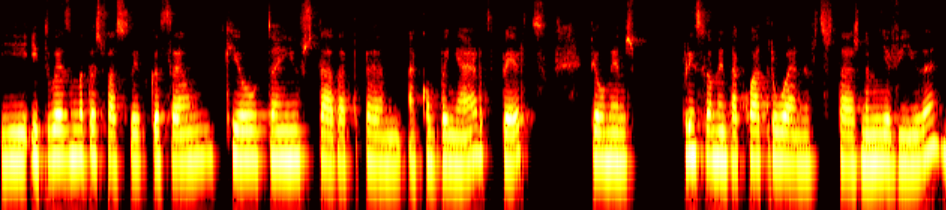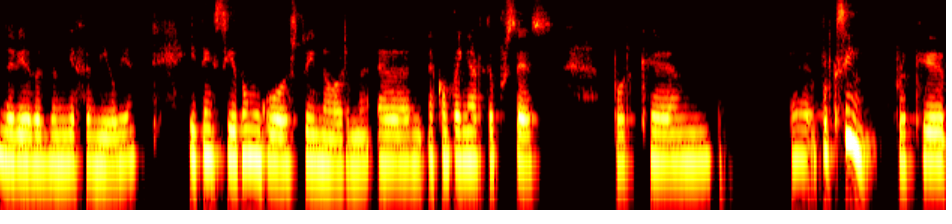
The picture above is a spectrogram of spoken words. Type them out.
E, e, tu és uma das faces da educação que eu tenho estado a, a, acompanhar de perto, pelo menos principalmente há quatro anos de estás na minha vida, na vida da minha família, e tem sido um gosto enorme uh, acompanhar o teu processo, porque, uh, porque sim, porque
